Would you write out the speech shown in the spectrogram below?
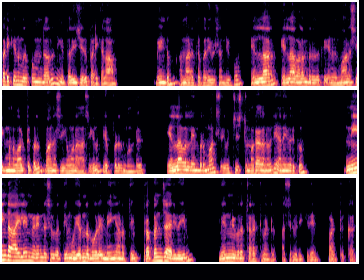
படிக்கணும் விருப்பம் இருந்தாலும் நீங்கள் பதிவு செய்து படிக்கலாம். மீண்டும் நம்ம அடுத்த பதிவில் சந்திப்போம். எல்லாரும் எல்லா வளம் பெறுவதற்கு எனது மானசீகமான வாழ்த்துக்களும் மானசீகமான ஆசைகளும் எப்பொழுதும் உண்டு. எல்லா வல்ல எம்பெருமான் ஸ்ரீ உச்சிஷ்ட மகாகணபதி அனைவருக்கும் நீண்ட ஆயிலையும் நிறைந்த செல்வத்தையும் உயர்ந்த புகழையும் மெய்ஞானத்தையும் பிரபஞ்ச அறிவையும் மேன்மை பெற தரட்டும் என்று ஆசீர்வதிக்கிறேன். வாழ்த்துக்கள்.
